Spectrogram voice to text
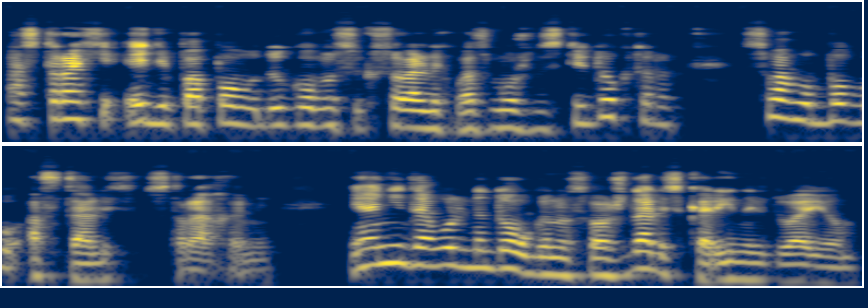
а страхи Эдди по поводу гомосексуальных возможностей доктора, слава богу, остались страхами, и они довольно долго наслаждались Кариной вдвоем.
